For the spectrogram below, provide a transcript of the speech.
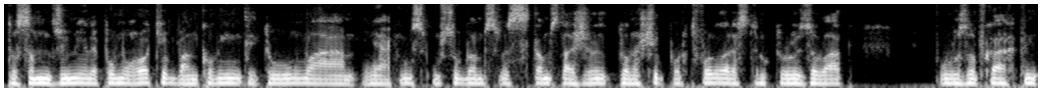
to samozřejmě nepomohlo těm bankovním titulům a nějakým způsobem jsme se tam snažili to naše portfolio restrukturalizovat v úvozovkách ty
